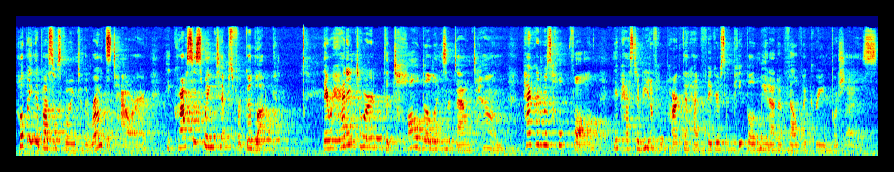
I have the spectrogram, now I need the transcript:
Hoping the bus was going to the Rhodes Tower, he crossed his wingtips for good luck. They were heading toward the tall buildings of downtown. Packard was hopeful. They passed a beautiful park that had figures of people made out of velvet green bushes.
